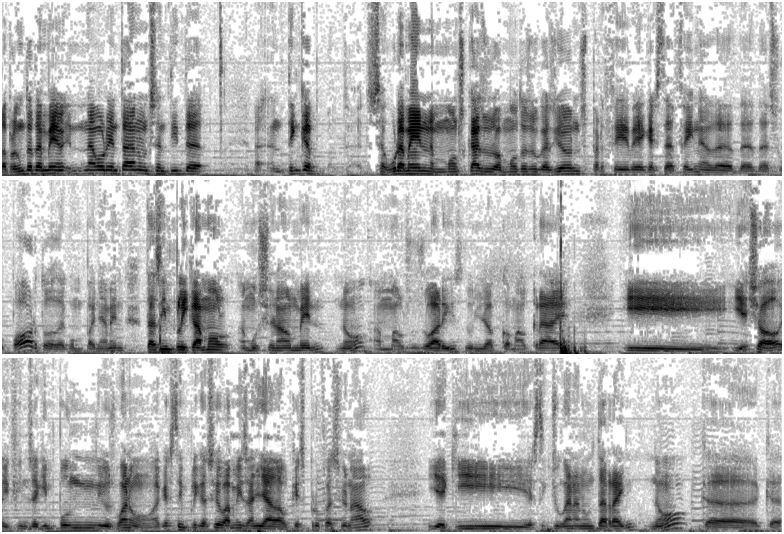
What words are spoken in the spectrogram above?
la pregunta també anava orientada en un sentit de... Entenc que segurament en molts casos o en moltes ocasions per fer bé aquesta feina de, de, de suport o d'acompanyament t'has d'implicar molt emocionalment no? amb els usuaris d'un lloc com el CRAE i, i això, i fins a quin punt dius, bueno, aquesta implicació va més enllà del que és professional i aquí estic jugant en un terreny no? que, que,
